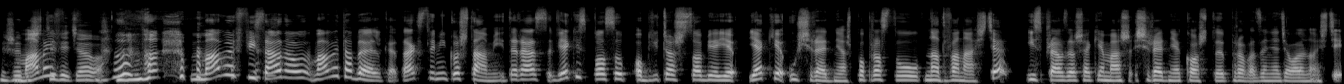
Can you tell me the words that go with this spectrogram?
Żebyś mamy, ty wiedziała. Ma, mamy wpisaną, mamy tabelkę, tak, z tymi kosztami. Teraz w jaki sposób obliczasz sobie je, jakie uśredniasz? Po prostu na 12? I sprawdzasz, jakie masz średnie koszty prowadzenia działalności.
